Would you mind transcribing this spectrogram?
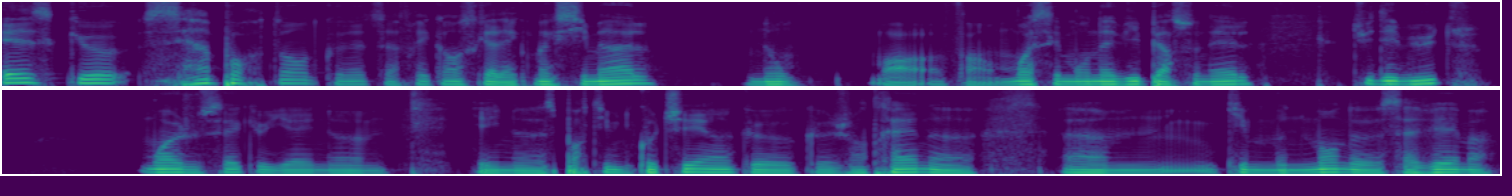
est-ce que c'est important de connaître sa fréquence cardiaque maximale? Non. enfin, moi, c'est mon avis personnel. Tu débutes, moi, je sais qu'il y a une, y a une sportive, une coachée hein, que, que j'entraîne euh, qui me demande sa VMA,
